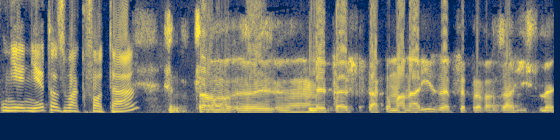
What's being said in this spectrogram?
nie, nie, to zła kwota. To y, my też taką analizę przeprowadzaliśmy.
